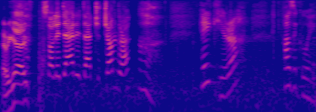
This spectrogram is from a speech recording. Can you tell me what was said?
There we go. Solidaridad Chandra. Ah, hey Kira. How's it going?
